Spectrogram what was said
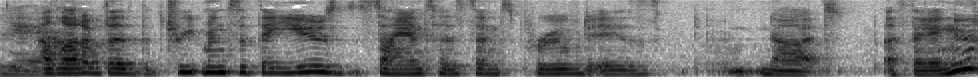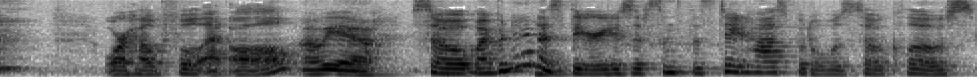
Yeah. A lot of the, the treatments that they used, science has since proved is not a thing or helpful at all. Oh yeah. So my bananas theory is if since the state hospital was so close,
